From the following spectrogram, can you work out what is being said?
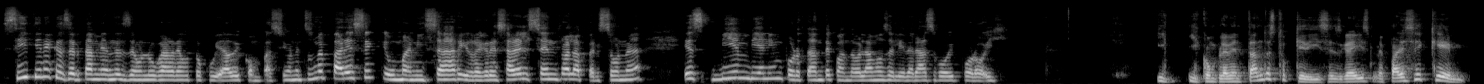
sí tiene que ser también desde un lugar de autocuidado y compasión. Entonces me parece que humanizar y regresar el centro a la persona es bien, bien importante cuando hablamos de liderazgo hoy por hoy. Y, complementando esto que dices, Grace, me parece que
